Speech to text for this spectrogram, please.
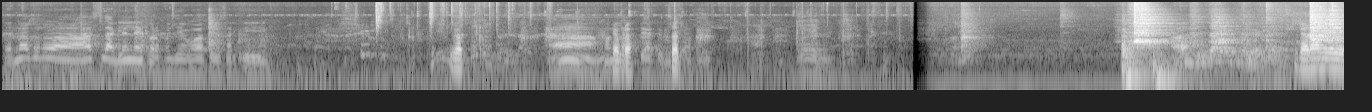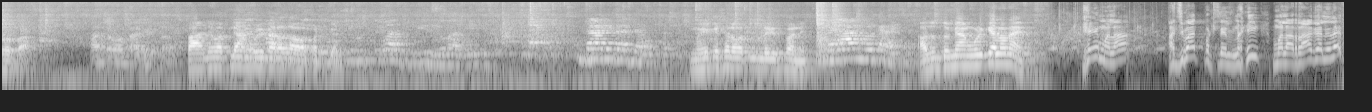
त्यांना अजून आस लागलेली नाही परत जेव्हा तुझ्यासारखी गप. हा. चल. करा आंघोळी बाबा. पाणी वाटले आंघोळी करा जावा पटकन. हे कशाला वाटलं लगेच पाणी? अजून तुम्ही आंघोळ केला नाही? हे मला अजिबात पटलेलं नाही. मला राग आलेला आहे.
